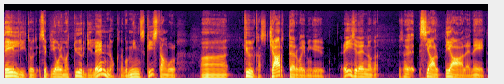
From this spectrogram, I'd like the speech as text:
tellitud, see pidi olema Türgi lennuk nagu Minsk, Istanbul äh,, küll kas tšarter või mingi reisilennuk, seal peale neid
